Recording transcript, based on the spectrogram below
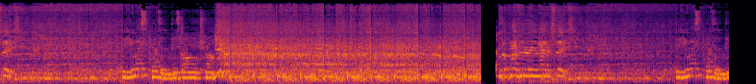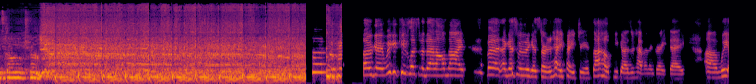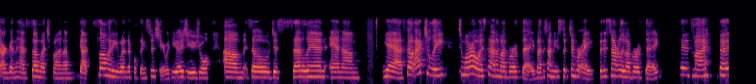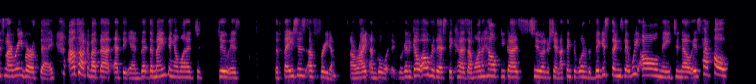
States. The U.S. President is Donald Trump. Who's the President of the United States? The U.S. President is Donald Trump. Okay, we could keep listening to that all night, but I guess we're going to get started. Hey, Patriots, I hope you guys are having a great day. Uh, we are going to have so much fun. I've got so many wonderful things to share with you as usual. Um, so just settle in and um, yeah. So actually, tomorrow is kind of my birthday. By the time it's September 8th, but it's not really my birthday. It's my it's my rebirth day. I'll talk about that at the end. But the main thing I wanted to do is the phases of freedom. All right, I'm going. We're going to go over this because I want to help you guys to understand. I think that one of the biggest things that we all need to know is have hope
